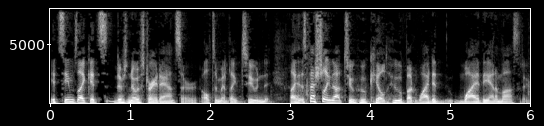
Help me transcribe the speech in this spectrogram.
It seems like it's there's no straight answer ultimately to like, especially not to who killed who, but why did why the animosity?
